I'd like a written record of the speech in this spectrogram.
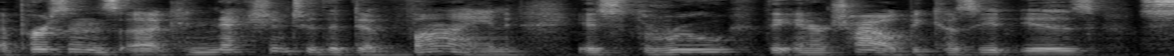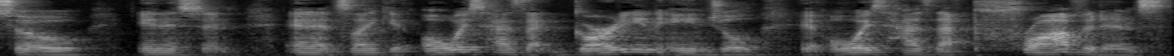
a person's uh, connection to the divine is through the inner child because it is so innocent. And it's like it always has that guardian angel. It always has that providence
